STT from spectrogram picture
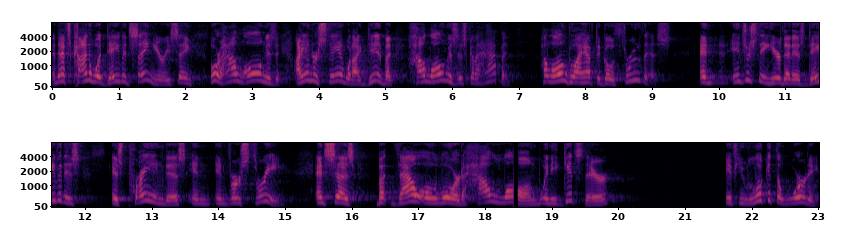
And that's kind of what David's saying here. He's saying, Lord, how long is it? I understand what I did, but how long is this going to happen? How long do I have to go through this? And interesting here that as David is, is praying this in, in verse 3 and says, But thou, O Lord, how long, when he gets there, if you look at the wording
